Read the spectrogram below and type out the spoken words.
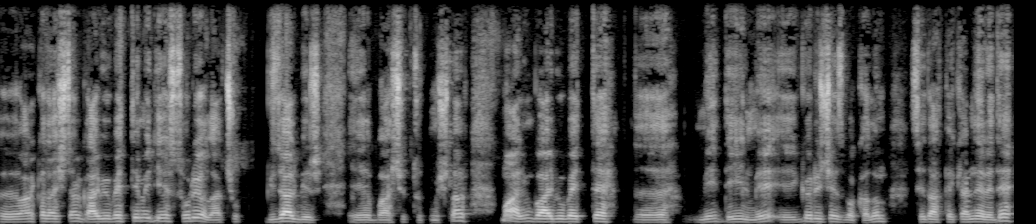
E, arkadaşlar gaybubette mi diye soruyorlar. Çok güzel bir e, başlık tutmuşlar. Malum gaybubette e, mi değil mi e, göreceğiz bakalım. Sedat Peker nerede?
